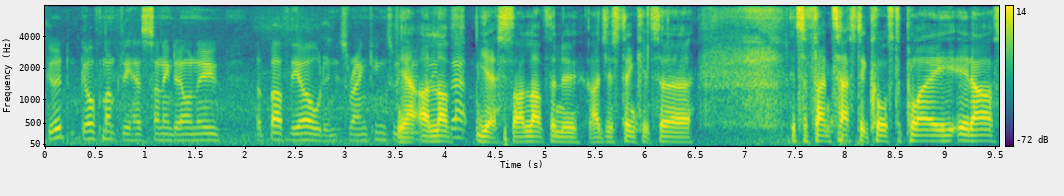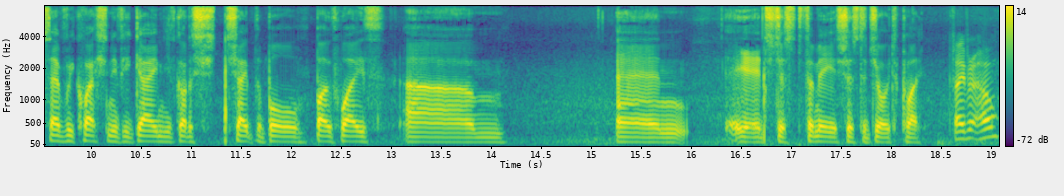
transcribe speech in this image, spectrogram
good. Golf Monthly has Sunningdale New above the old in its rankings. Would Yeah, I love. that? Yes, I love the new. I just think it's a it's a fantastic course to play. It asks every question of your game. You've got to sh- shape the ball both ways, um, and it's just for me. It's just a joy to play. Favourite hole?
